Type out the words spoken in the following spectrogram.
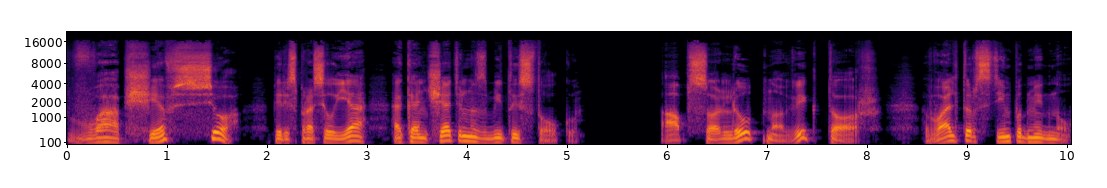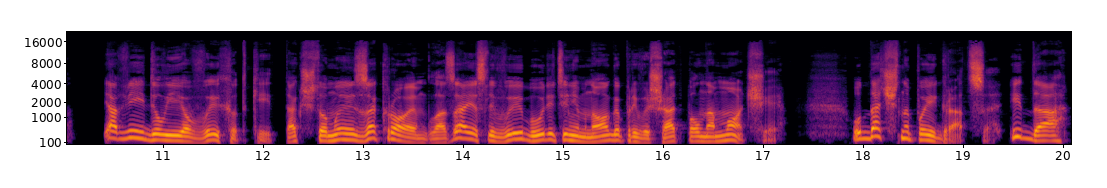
«Вообще все?» — переспросил я, окончательно сбитый с толку. «Абсолютно, Виктор», — Вальтер Стим подмигнул. Я видел ее выходки, так что мы закроем глаза, если вы будете немного превышать полномочия. Удачно поиграться. И да,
